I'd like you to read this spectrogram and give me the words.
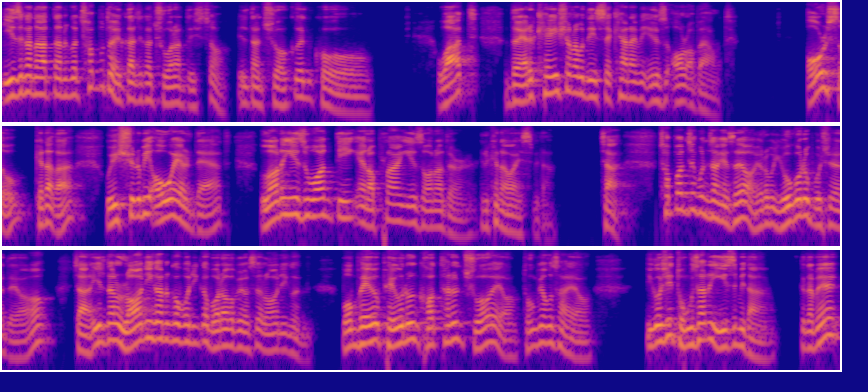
is가 나왔다는 건 처음부터 여기까지가 주어란 뜻이죠. 일단 주어 끊고 what the education of this academy is all about. Also, 게다가 we should be aware that learning is one thing and applying is another. 이렇게 나와 있습니다. 자, 첫 번째 문장에서요. 여러분 요거를 보셔야 돼요. 자, 일단 learning 하는 거 보니까 뭐라고 배웠어요? learning은 뭐 배우 배우는 것 하는 주어예요. 동명사예요. 이것이 동사는 is입니다. 그 다음에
